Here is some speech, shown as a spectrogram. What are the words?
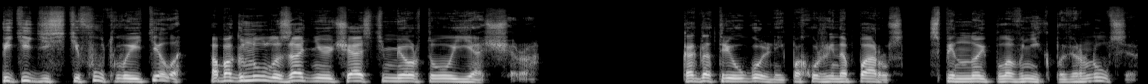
Пятидесятифутовое тело обогнуло заднюю часть мертвого ящера. Когда треугольный, похожий на парус, спинной плавник повернулся,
